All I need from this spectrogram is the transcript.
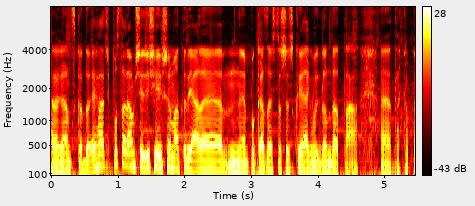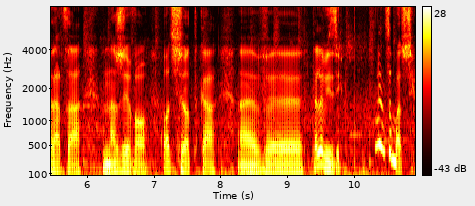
elegancko dojechać. Postaram się w dzisiejszym materiale mm, pokazać troszeczkę jak wygląda ta taka praca na żywo od środka e, w telewizji. Więc zobaczcie.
